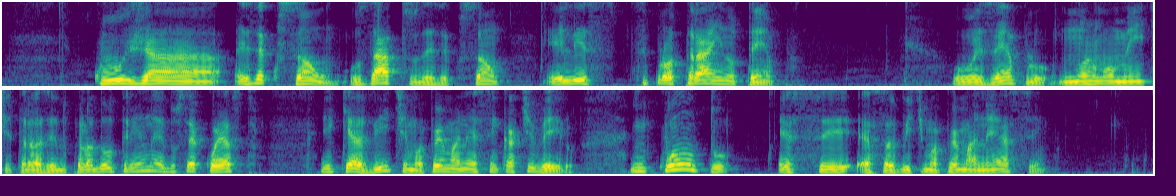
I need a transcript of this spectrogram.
cuja execução, os atos da execução, eles se protraem no tempo. O exemplo normalmente trazido pela doutrina é do sequestro, em que a vítima permanece em cativeiro. Enquanto esse, essa vítima permanece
